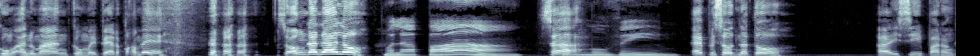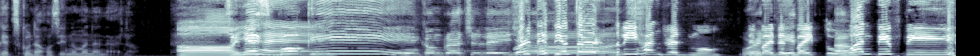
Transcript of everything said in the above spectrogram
kung ano man, kung may pera pa kami. so, ang nanalo Wala pa. sa Still moving. episode na to, I see, parang gets ko na kung sino mananalo. Oh, si yay! Miss Booking! Congratulations! Worth it yung ter- 300 mo. Worth divided it by 2. ang- 150.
